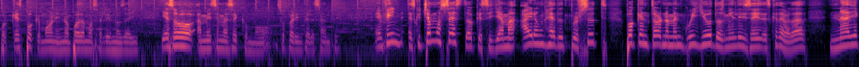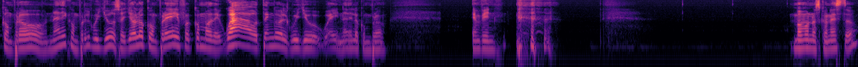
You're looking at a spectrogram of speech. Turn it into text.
porque es Pokémon y no podemos salirnos de ahí. Y eso a mí se me hace como súper interesante. En fin, escuchamos esto que se llama Iron Headed Pursuit Pokémon Tournament Wii U 2016. Es que de verdad, nadie compró, nadie compró el Wii U. O sea, yo lo compré y fue como de, wow, tengo el Wii U. Güey, nadie lo compró. En fin. Vámonos con esto.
